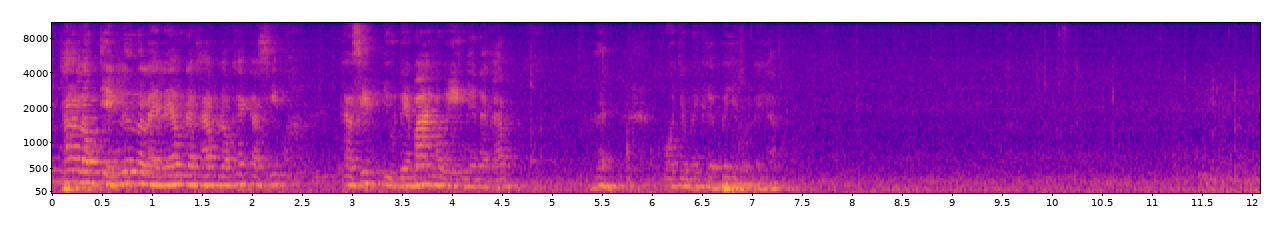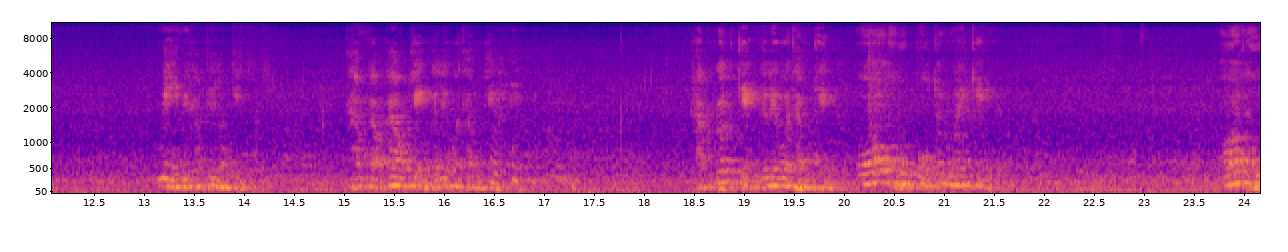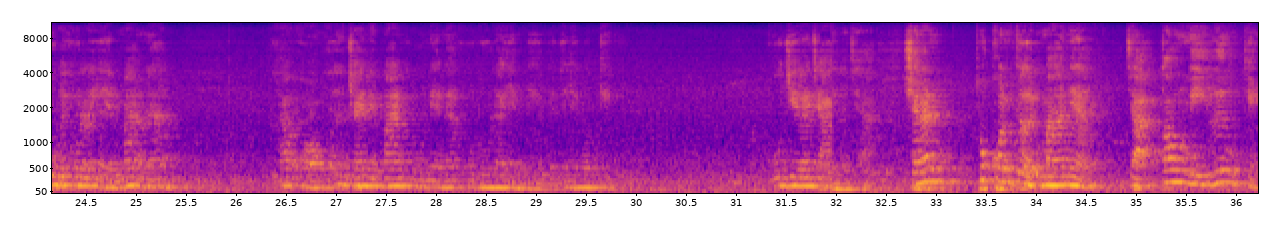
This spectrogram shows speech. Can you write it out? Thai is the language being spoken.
ถ้าเราเก่งเรื่องอะไรแล้วนะครับ เราแค่กระซิบกระซิบอยู่ในบ้านเราเองเนี่ยนะครับก็จะไม่เกิดประโยชน์เลยครับ มีไหมครับที่เราเก่งทำกับข้าวเก่งก็เรียกว่าทำเก่งขับรถเก่งก็เรียกว่าทำเก่ง โอ้ครูปลูกต้นไม้เก่ง รูเป็นคนละเอียดมากนะข้าวของเครื่องใช้ในบ้านครูเนี่ยนะครูดูรายละเอียดดีเลยก็เรียกว่าเก่งครูเจรจาเจรจาฉะนั้นทุกคนเกิดมาเนี่ยจะต้องมีเรื่องเก่งผมเก่ง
